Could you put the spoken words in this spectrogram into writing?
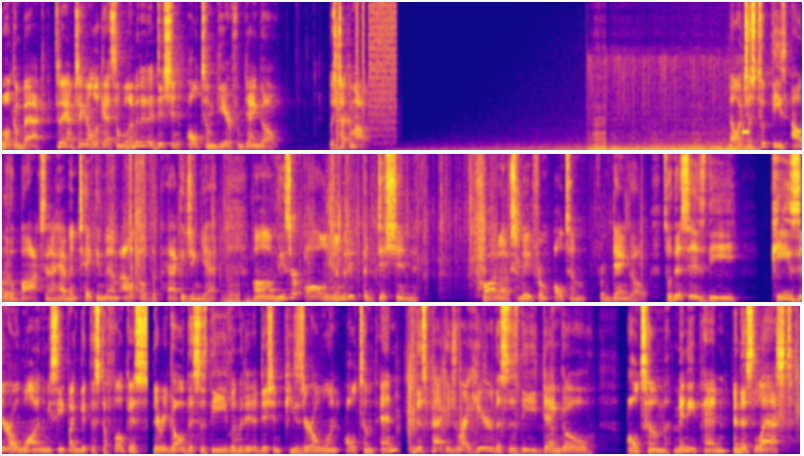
Welcome back. Today I'm taking a look at some limited edition Ultem gear from Dango. Let's check them out. Now I just took these out of the box and I haven't taken them out of the packaging yet. Um, these are all limited edition products made from Ultem from Dango. So this is the P01. Let me see if I can get this to focus. There we go. This is the limited edition P01 Ultem pen. In this package right here, this is the Dango Ultem mini pen. And this last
